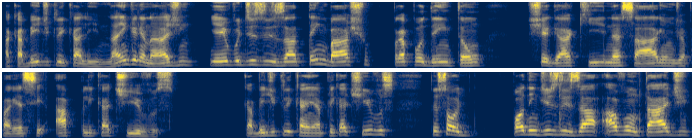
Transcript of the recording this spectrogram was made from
Acabei de clicar ali na engrenagem. E aí eu vou deslizar até embaixo para poder, então, chegar aqui nessa área onde aparece aplicativos. Acabei de clicar em aplicativos. Pessoal, podem deslizar à vontade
